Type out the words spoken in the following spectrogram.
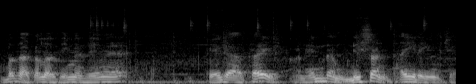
બધા કલર ધીમે ધીમે ભેગા થઈ અને એકદમ ડિસન્ટ થઈ રહ્યું છે.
